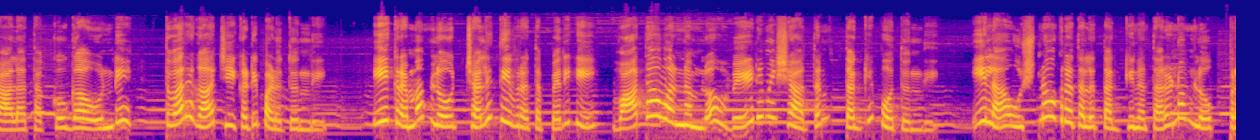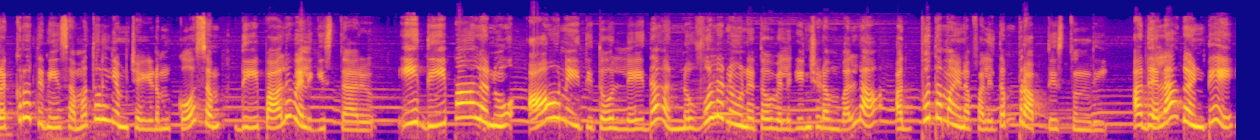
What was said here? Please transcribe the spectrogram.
చాలా తక్కువగా ఉండి త్వరగా చీకటి పడుతుంది. ఈ క్రమంలో చలి తీవ్రత పెరిగి వాతావరణంలో వేడిమి శాతం తగ్గిపోతుంది. ఇలా ఉష్ణోగ్రతలు తగ్గిన తరుణంలో ప్రకృతిని సమతుల్యం చేయడం కోసం దీపాలు వెలిగిస్తారు. ఈ దీపాలను ఆవు నీతితో లేదా నువ్వుల నూనెతో వెలిగించడం వల్ల అద్భుతమైన ఫలితం ప్రాప్తిస్తుంది. అదెలాగంటే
